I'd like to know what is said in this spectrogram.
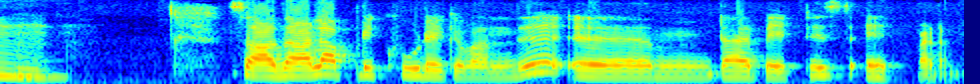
ம் ஸோ அதால அப்படி கூடைக்கு வந்து டயபெட்டிஸ் ஏற்படும்.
